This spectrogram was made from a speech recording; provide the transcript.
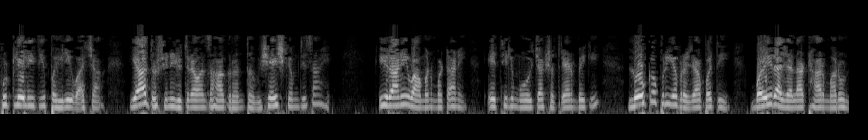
फुटलेली ती पहिली वाचा. या दृष्टीने ज्योतिरावांचा हा ग्रंथ विशेष किमतीचा आहे. इराणी वामन भटाने येथील मूळच्या क्षत्रियांपैकी लोकप्रिय प्रजापती बळीराजाला ठार मारून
